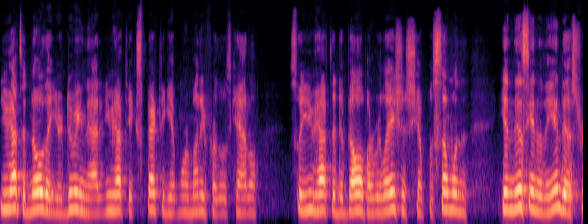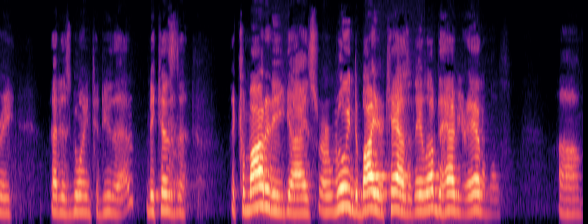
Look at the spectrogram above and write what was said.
you have to know that you're doing that and you have to expect to get more money for those cattle. So you have to develop a relationship with someone in this end of the industry that is going to do that because the the commodity guys are willing to buy your calves and they love to have your animals. Um,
